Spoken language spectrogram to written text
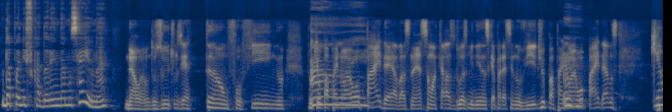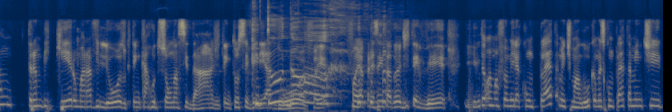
O da panificadora ainda não saiu, né? Não, é um dos últimos e é tão fofinho, porque o Papai Noel é Ai. o pai delas, né? São aquelas duas meninas que aparecem no vídeo, o Papai Noel é Uhum. o pai delas, que é um trambiqueiro maravilhoso, que tem carro de som na cidade, tentou ser vereador, foi, foi apresentador de TV. Então é uma família completamente maluca, mas completamente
